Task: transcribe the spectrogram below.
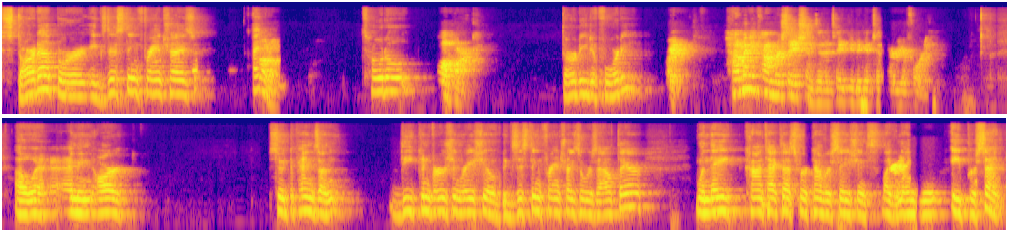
Startup or existing franchise? Total. I, total? Ballpark. 30 to 40? Right. How many conversations did it take you to get to 30 or 40? Oh, I mean, our so it depends on the conversion ratio of existing franchisors out there, when they contact us for conversations, like 98%.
